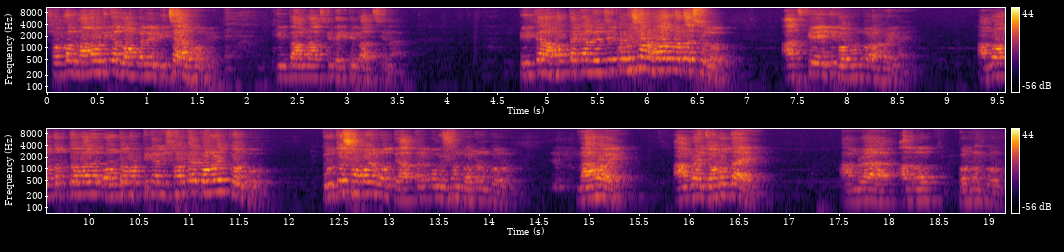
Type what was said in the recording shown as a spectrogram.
সকল মানবাধিকার লঙ্ঘনের বিচার হবে। কিন্তু আমরা আজকে দেখতে পাচ্ছি না। পিলকারা হত্যাকাণ্ডের যে কমিশন হওয়ার কথা ছিল, আজকে এটি গঠন করা হয় নাই। আমরা অন্তর্ত অন্তর্বর্তীকালীন সরকারকে অনুরোধ করব। দ্রুত সময়ের মধ্যে আপনার কমিশন গঠন করুন। না হয় আমরা জনতায় আমরা আদালত গঠন করব,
